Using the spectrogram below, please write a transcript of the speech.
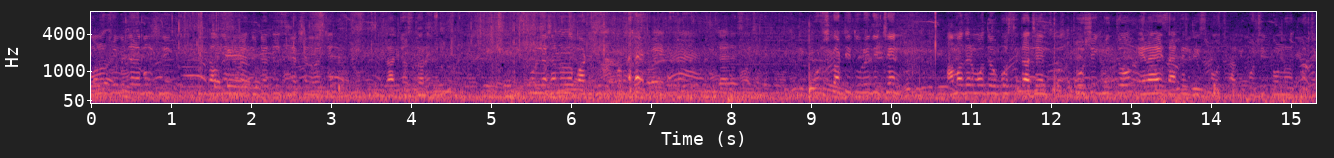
পনেরোশো মিটার এবং থ্রি থাউজেন্ড মিটার দুটাতেই সিলেকশন হয়েছে রাজ্য স্তরে। স্কুল পার্টিসিপেট করেছে। পুরস্কারটি তুলে দিচ্ছেন আমাদের মধ্যে উপস্থিত আছেন Kaushik Mitra, NIS athletics coach আমি কৌশিককে অনুরোধ করছি।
